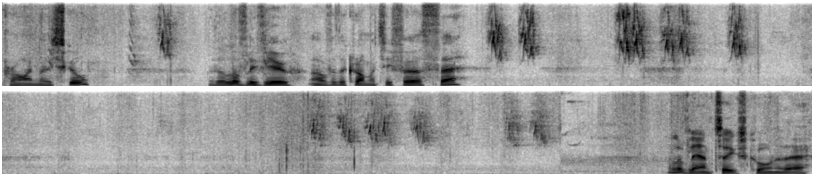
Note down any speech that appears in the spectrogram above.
Primary School with a lovely view over the Cromarty Firth there. A lovely antiques corner there,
